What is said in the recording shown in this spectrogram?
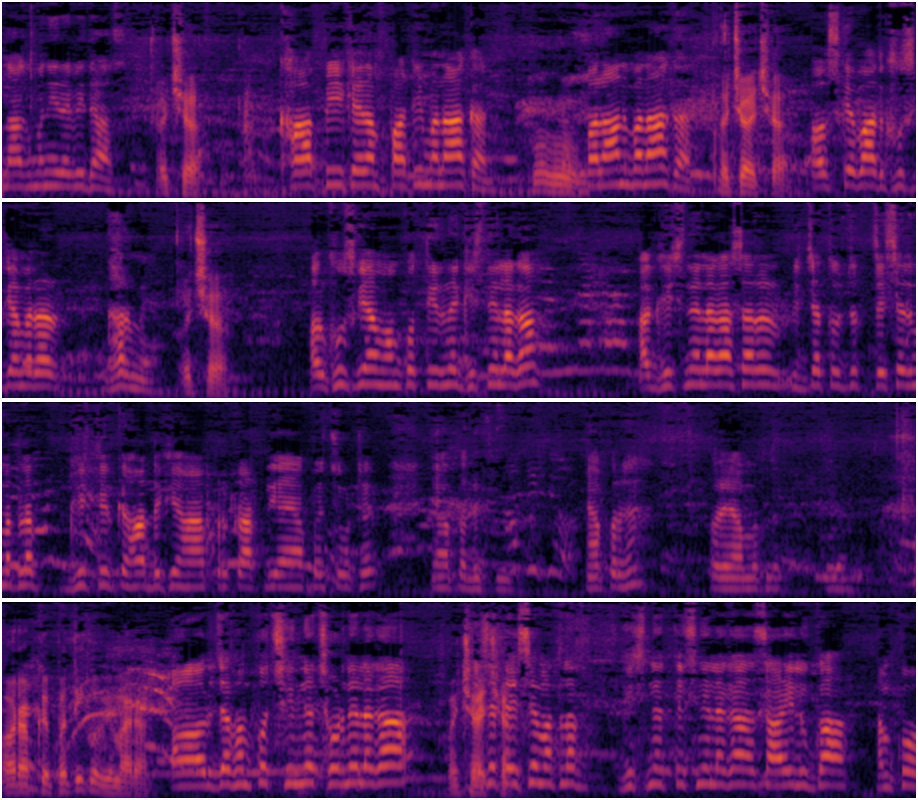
नागमणि रविदास। अच्छा। खा पी के एकदम पार्टी बनाकर हम्म, हम्म, प्लान बनाकर अच्छा अच्छा। और उसके बाद घुस गया मेरा घर में। अच्छा। और घुस गया हमको तीरने घींचने लगा। और घींचने लगा सर इज़्ज़त उज्जत जैसे मतलब घींच तीर के हाथ देखिए यहाँ पर काट लिया यहाँ पर चोट है यहाँ पर देखिए यहाँ पर है और यहाँ मतलब। और आपके पति को भी मारा? और जब हमको छीनने छोड़ने लगा अच्छा, जैसे अच्छा। तैसे मतलब घिंचने तिचने लगा साड़ी लुगा हमको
